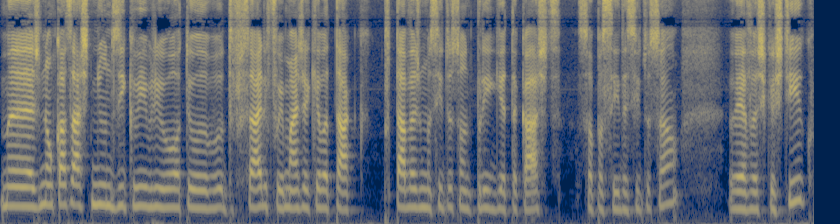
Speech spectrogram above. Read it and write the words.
mas não causaste nenhum desequilíbrio ao teu adversário, foi mais aquele ataque porque estavas numa situação de perigo e atacaste, só para sair da situação, levas castigo.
